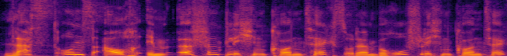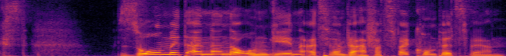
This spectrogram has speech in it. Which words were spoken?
lasst uns auch im öffentlichen Kontext oder im beruflichen Kontext so miteinander umgehen, als wenn wir einfach zwei Kumpels wären.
